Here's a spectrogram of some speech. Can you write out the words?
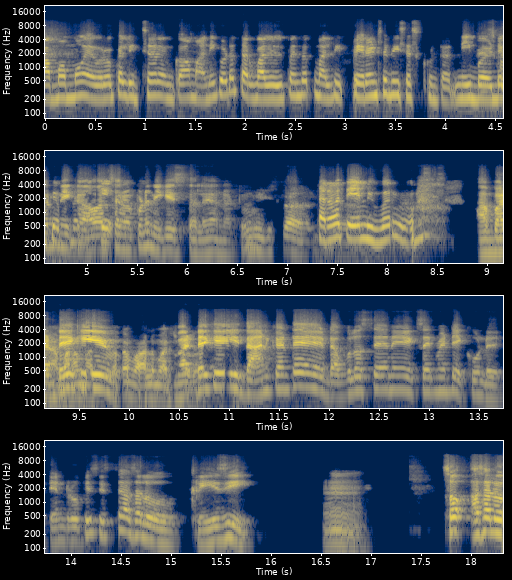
అమ్మమ్మ ఎవరో ఒకళ్ళు ఇచ్చారు అనుకో ఆ మనీ కూడా తర్వాత వాళ్ళు వెళ్ళిపోయిన తర్వాత మళ్ళీ పేరెంట్స్ తీసేసుకుంటారు. నీ బర్త్డే కావాల్సినప్పుడు నీకు ఇస్తాలే అన్నట్టు. తర్వాత ఏమి ఇవ్వరు. ఆ బర్త్డేకి బర్త్డేకి దానికంటే డబ్బులు వస్తాయనే ఎక్సైట్మెంట్ ఎక్కువ ఉండేది. టెన్ రూపీస్ ఇస్తే అసలు క్రేజీ ఉమ్. సో అసలు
